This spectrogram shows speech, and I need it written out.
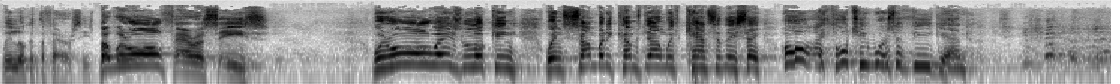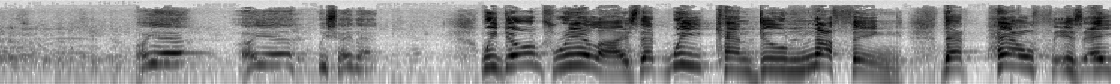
we look at the Pharisees, but we're all Pharisees. We're always looking, when somebody comes down with cancer, they say, Oh, I thought he was a vegan. oh, yeah, oh, yeah, we say that. We don't realize that we can do nothing, that health is a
